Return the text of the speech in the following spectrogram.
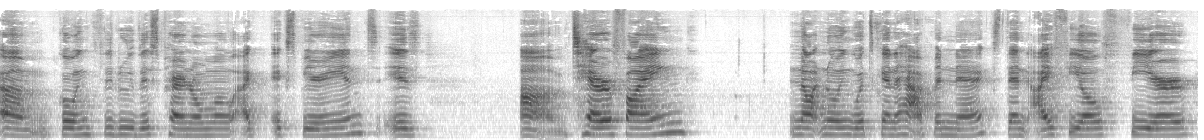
um, going through this paranormal experience is um, terrifying, not knowing what's going to happen next. And I feel fear,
